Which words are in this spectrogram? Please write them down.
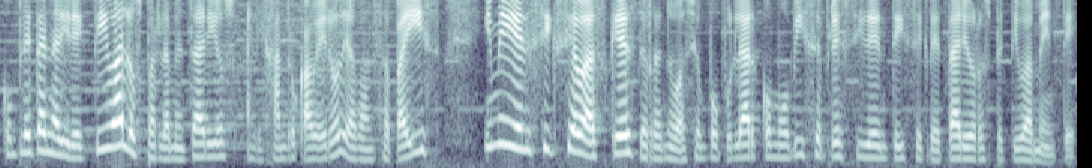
Completan la directiva los parlamentarios Alejandro Cabero de Avanza País y Miguel Sixia Vázquez de Renovación Popular como vicepresidente y secretario respectivamente.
